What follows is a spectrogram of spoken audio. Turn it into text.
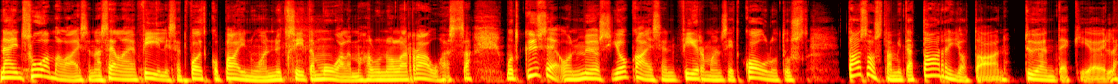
näin suomalaisena sellainen fiilis, että voitko painua nyt siitä muualle. Mä haluan olla rauhassa. Mutta kyse on myös jokaisen firman sit koulutus tasosta, mitä tarjotaan työntekijöille.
